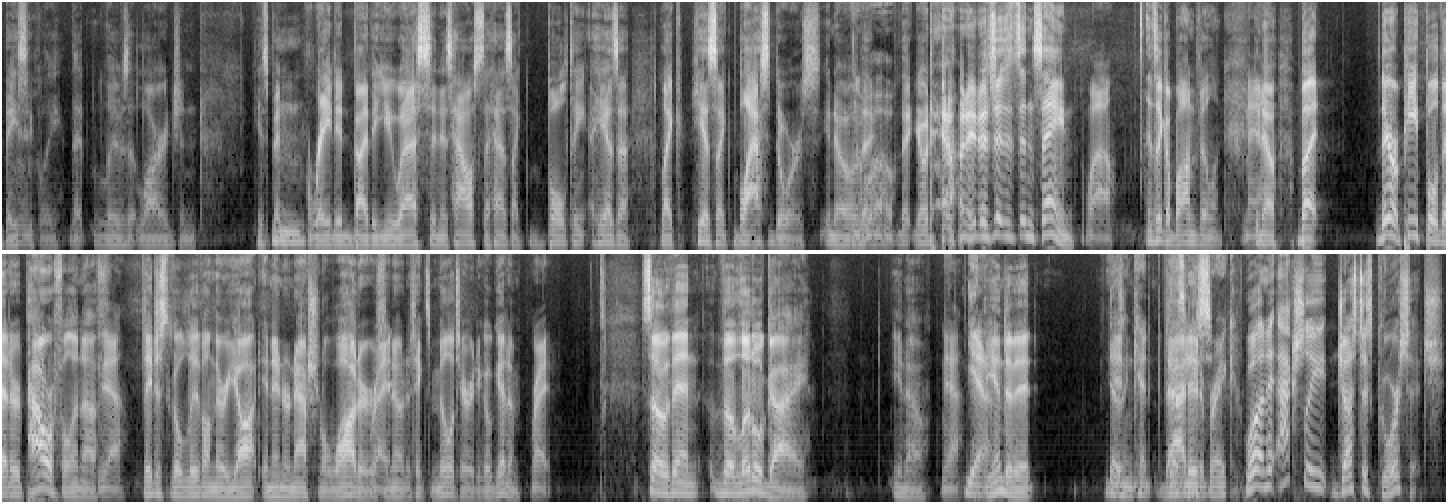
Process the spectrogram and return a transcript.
basically that lives at large and. He's been Hmm. raided by the U.S. in his house that has like bolting. He has a like he has like blast doors, you know, Whoa. that, that go down. It's just it's insane. Wow. It's like a Bond villain, you know. But there are people that are powerful enough. Yeah. They just go live on their yacht in international waters, Right. you know, and it takes military to go get them. Right. So then the little guy, you know, Yeah. Yeah. at the end of it, Doesn't it- get- that doesn't get a is- break. Well, and it actually, Justice Gorsuch,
